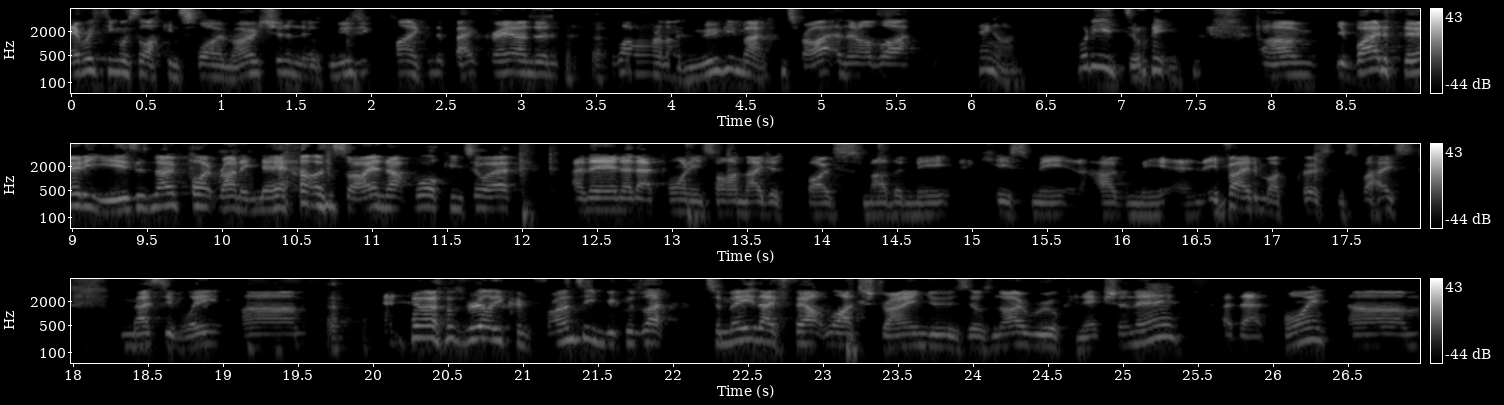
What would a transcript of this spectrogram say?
everything was like in slow motion and there was music playing in the background and like one of those movie moments, right? And then I was like, hang on, what are you doing? Um, you've waited 30 years. There's no point running now. And so I ended up walking to her. And then at that point in time, they just both smothered me and kissed me and hugged me and invaded my personal space massively. Um, and it was really confronting because like, to me, they felt like strangers. There was no real connection there at that point. Um,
